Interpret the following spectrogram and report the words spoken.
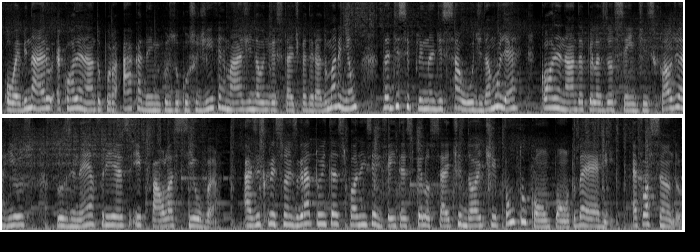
O webinário é coordenado por acadêmicos do curso de enfermagem da Universidade Federal do Maranhão, da disciplina de Saúde da Mulher, coordenada pelas docentes Cláudia Rios, Luzinéia Frias e Paula Silva. As inscrições gratuitas podem ser feitas pelo site deutsche.com.br. Reforçando,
